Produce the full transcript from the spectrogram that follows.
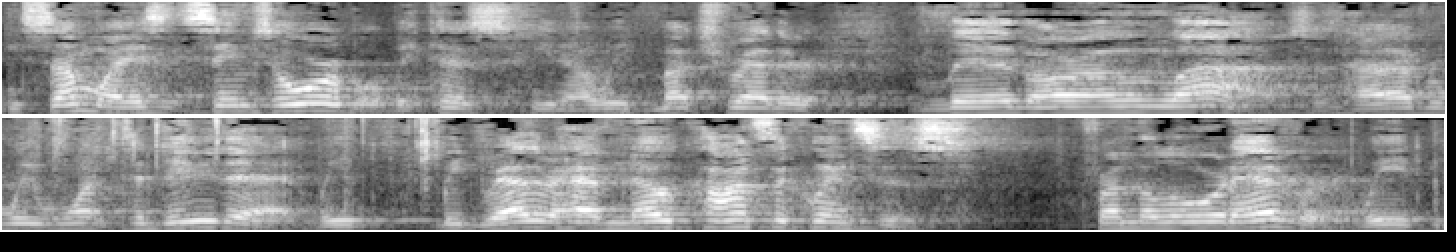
In some ways it seems horrible because, you know, we'd much rather live our own lives however we want to do that. We'd, we'd rather have no consequences from the Lord ever. We'd,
